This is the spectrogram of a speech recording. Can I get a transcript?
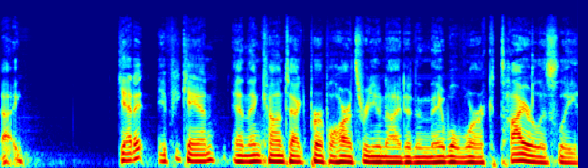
Uh, get it if you can, and then contact Purple Hearts Reunited, and they will work tirelessly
